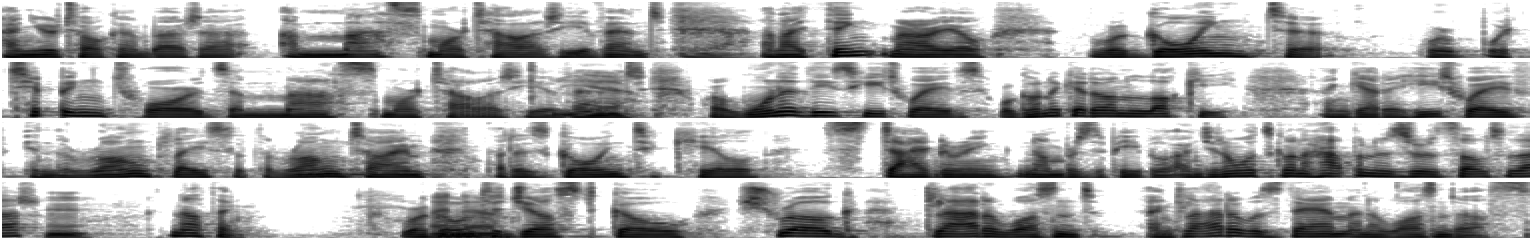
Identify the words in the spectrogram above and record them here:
and you're talking about a, a mass mortality event. And I think Mario, we're going to. We're, we're tipping towards a mass mortality event Yeah. where one of these heat waves, we're going to get unlucky and get a heat wave in the wrong place at the wrong time that is going to kill staggering numbers of people. And you know what's going to happen as a result of that? Nothing. We're going to just go shrug, glad it wasn't, and glad it was them and it wasn't us.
